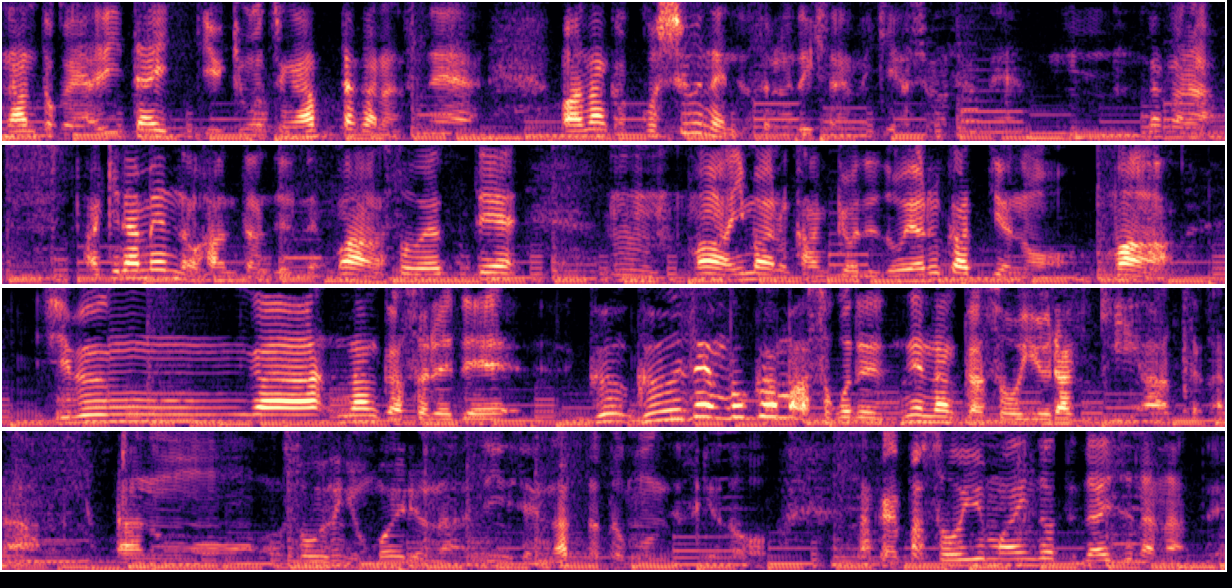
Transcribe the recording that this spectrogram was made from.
なんとかやりたいっていう気持ちがあったからですね、まあなんかこう執念でそれができたような気がしますよね。だから諦めるのが簡単でねまあそうやってうん、まあ今の環境でどうやるかっていうのを、まあ自分がなんかそれで、偶然僕はまあそこでね、なんかそういうラッキーがあったから、あの、そういうふうに思えるような人生になったと思うんですけど、なんかやっぱそういうマインドって大事だなって、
